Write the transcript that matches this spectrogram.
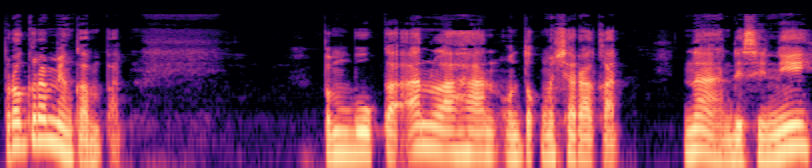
Program yang keempat. pembukaan lahan untuk masyarakat. Nah, di sini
